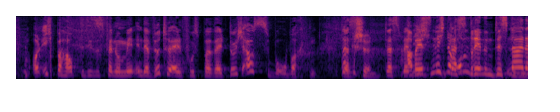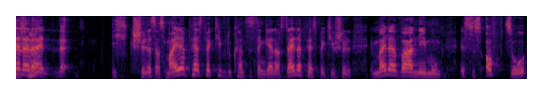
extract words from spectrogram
und ich behaupte, dieses Phänomen in der virtuellen Fußballwelt durchaus zu beobachten. Dass- Dankeschön. Dass, wenn Aber ich, jetzt nicht noch dass- umdrehen und Disco. Nein, nein, nein, ne? nein. Ich schilder das aus meiner Perspektive, du kannst es dann gerne aus deiner Perspektive schildern. In meiner Wahrnehmung ist es oft so,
